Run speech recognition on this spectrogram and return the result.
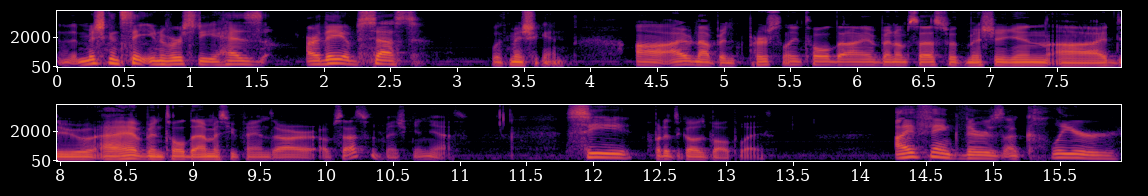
the Michigan State University has are they obsessed with Michigan? Uh, I have not been personally told that I have been obsessed with Michigan. Uh, I do. I have been told that MSU fans are obsessed with Michigan. Yes, See, but it goes both ways. I think there's a clear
